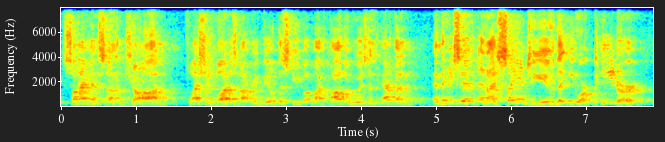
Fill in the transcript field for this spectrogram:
Simon son of John, Flesh and blood has not revealed this to you, but my Father who is in heaven. And then he says, And I say unto you that you are Peter,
